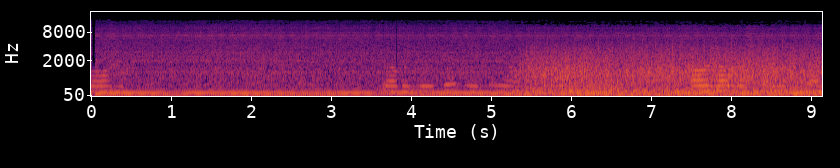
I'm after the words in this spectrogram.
Boże. Ja. O, za mną stoi.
